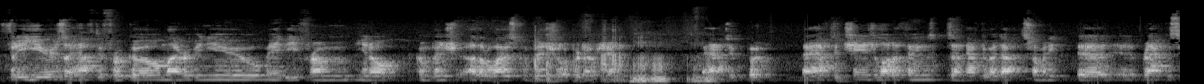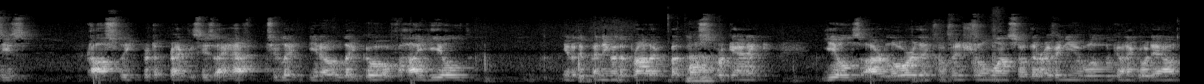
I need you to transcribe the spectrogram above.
three years I have to forego my revenue, maybe from you know conventional, otherwise conventional production. Mm-hmm. I have to put, I have to change a lot of things and have to adapt so many uh, practices, costly practices. I have to let you know let go of high yield, you know, depending on the product. But most uh-huh. organic yields are lower than conventional ones, so the revenue will going to go down.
